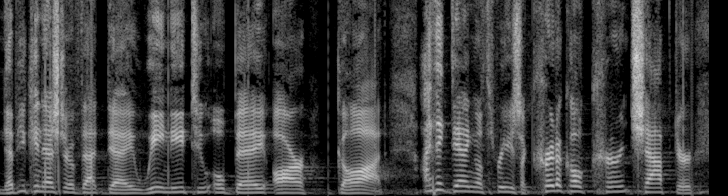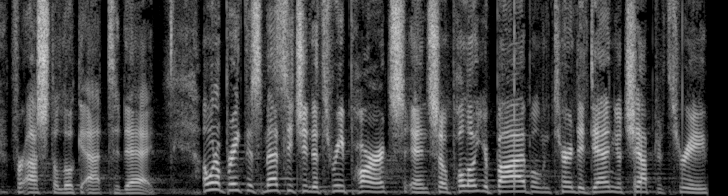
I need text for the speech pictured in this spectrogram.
Nebuchadnezzar of that day. We need to obey our God. I think Daniel 3 is a critical current chapter for us to look at today. I want to break this message into three parts. And so pull out your Bible and turn to Daniel chapter 3.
